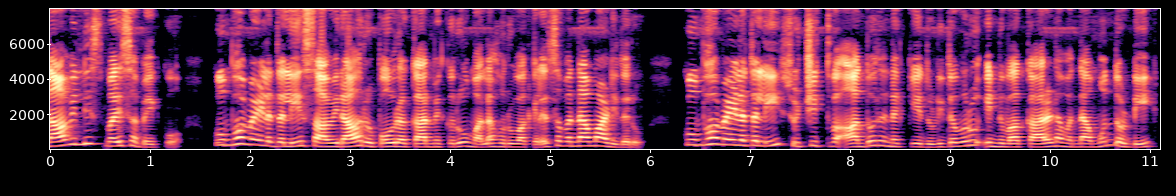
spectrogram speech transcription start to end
ನಾವಿಲ್ಲಿ ಸ್ಮರಿಸಬೇಕು. ಕುಂಭಮೇಳದಲ್ಲಿ ಸಾವಿರಾರು ಪೌರ ಕಾರ್ಮಿಕರು ಮಲ ಹೊರುವ ಕೆಲಸವನ್ನ ಮಾಡಿದರು. ಕುಂಭಮೇಳದಲ್ಲಿ ಶುಚಿತ್ವ ಆಂದೋಲನಕ್ಕೆ ದುಡಿದವರು ಎನ್ನುವ ಕಾರಣವನ್ನ ಮುಂದೊಡ್ಡಿ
